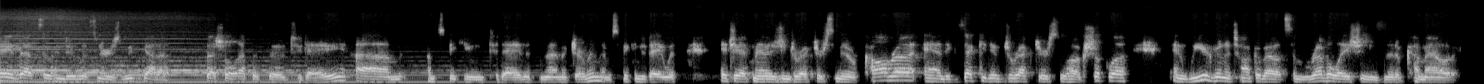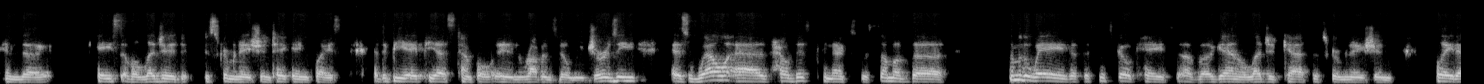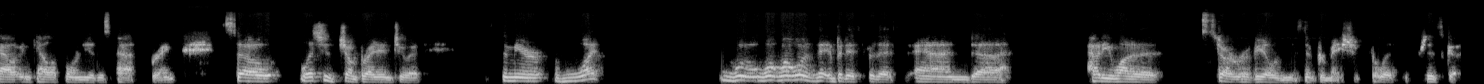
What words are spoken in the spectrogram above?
Hey, That's Hindu listeners, we've got a special episode today. Um, I'm speaking today, this is Mat McDermott. I'm speaking today with HAF Managing Director Samir Kalra and Executive Director Suhag Shukla. And we are going to talk about some revelations that have come out in the case of alleged discrimination taking place at the BAPS temple in Robbinsville, New Jersey, as well as how this connects with some of the some of the way that the Cisco case of again alleged caste discrimination played out in California this past spring. So let's just jump right into it. Samir, what what, what was the impetus for this, and uh, how do you want to start revealing this information for listeners? It's good.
